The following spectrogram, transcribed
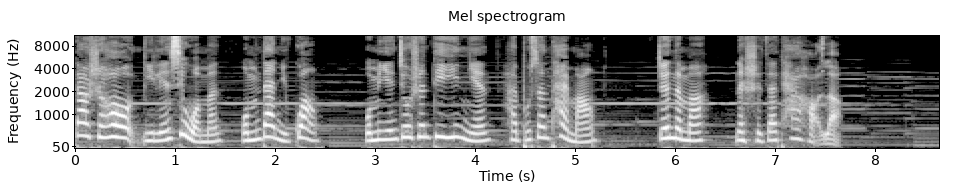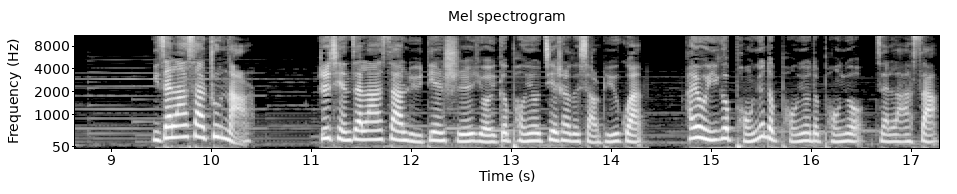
到时候你联系我们，我们带你逛。我们研究生第一年还不算太忙。真的吗？那实在太好了。你在拉萨住哪儿？之前在拉萨旅店时，有一个朋友介绍的小旅馆，还有一个朋友的朋友的朋友在拉萨。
